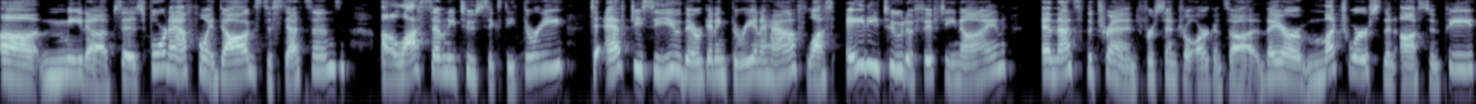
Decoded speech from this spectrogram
uh, meetups as four and a half point dogs to Stetson's, uh, lost 72 63. To FGCU, they were getting three and a half, lost 82 to 59. And that's the trend for Central Arkansas. They are much worse than Austin Peay.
